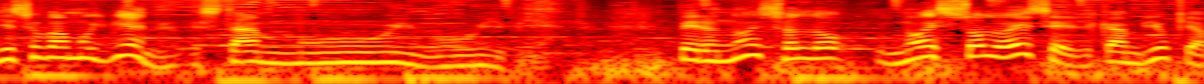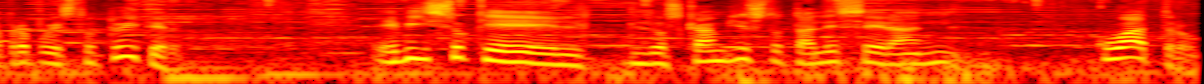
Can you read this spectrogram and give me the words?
Y eso va muy bien, está muy muy bien. Pero no es solo, no es solo ese el cambio que ha propuesto Twitter. He visto que el, los cambios totales serán cuatro.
